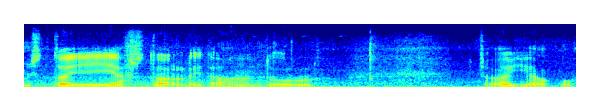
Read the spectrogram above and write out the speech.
Mistä toi JF-stolli tohon on tullut. Se on joku.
